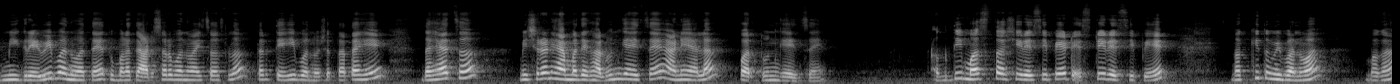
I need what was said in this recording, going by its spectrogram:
मी ग्रेव्ही बनवत आहे तुम्हाला जाडसर बनवायचं असलं तर तेही बनवू शकता. आता हे दह्याचं मिश्रण ह्यामध्ये घालून घ्यायचं आहे आणि याला परतून घ्यायचं आहे अगदी मस्त अशी रेसिपी आहे टेस्टी रेसिपी आहे. नक्की तुम्ही बनवा. बघा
